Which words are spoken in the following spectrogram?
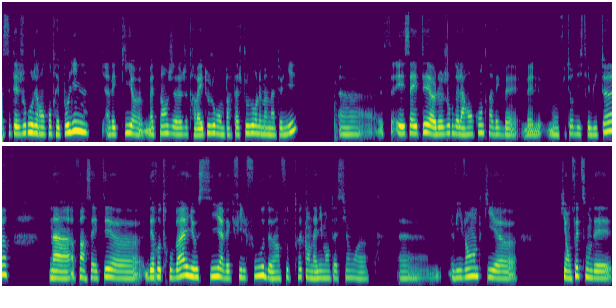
c'était le jour où j'ai rencontré Pauline, avec qui maintenant je, travaille toujours, on partage toujours le même atelier. Euh, et ça a été euh, le jour de la rencontre avec ben, ben, mon futur distributeur. enfin, ça a été euh, des retrouvailles aussi avec Feel Food, un food truck en alimentation vivante qui, qui en fait sont des,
